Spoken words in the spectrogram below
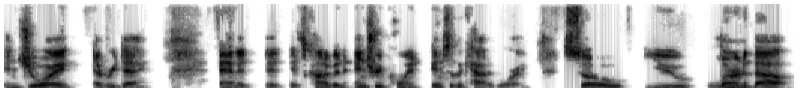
enjoy every day. And it, it, it's kind of an entry point into the category. So you learn about,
